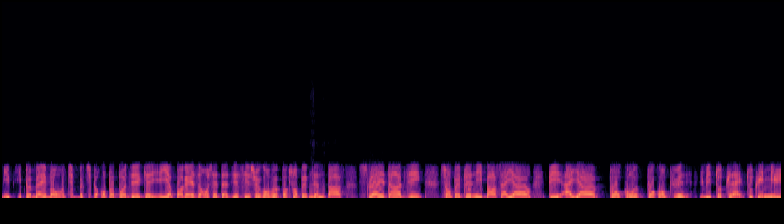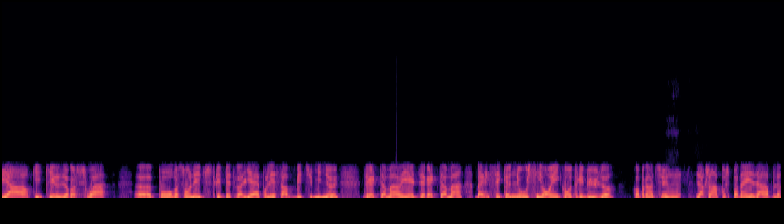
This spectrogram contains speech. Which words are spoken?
il, peut bien, bon, tu tu on peut pas dire qu'il a pas raison, c'est-à-dire, c'est sûr qu'on veut pas que son pipeline passe. Cela étant dit, son pipeline, il passe ailleurs, puis ailleurs, pour qu'on, pour qu'on puisse, lui, toutes les, tous les milliards qu'il, qu'il reçoit euh, pour son industrie pétrolière, pour les sables bitumineux, directement et indirectement, ben c'est que nous aussi on y contribue là. Comprends-tu? L'argent ne pousse pas dans les arbres. là.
